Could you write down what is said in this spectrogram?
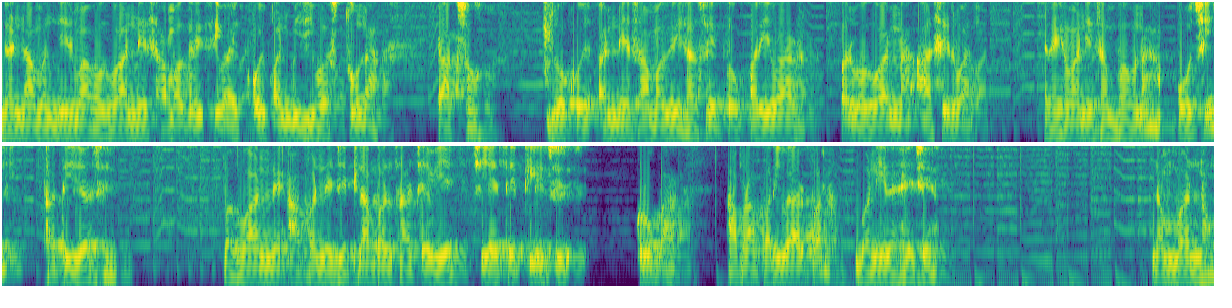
ઘરના મંદિરમાં ભગવાનની સામગ્રી સિવાય કોઈ પણ બીજી વસ્તુ ના રાખશો. જો કોઈ અન્ય સામગ્રી હશે તો પરિવાર પર ભગવાનના આશીર્વાદ રહેવાની સંભાવના ઓછી થતી જશે. ભગવાનને આપણને જેટલા પણ સાચવીએ છીએ, તેટલી જ કૃપા આપણા પરિવાર પર બની રહે છે. નંબર નવ.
